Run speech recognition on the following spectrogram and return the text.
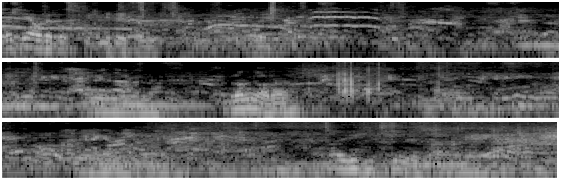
देखिए वो देखो कितनी तेज चली ड्रोन जा रहा है अच्छा ये खींच के ले जा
